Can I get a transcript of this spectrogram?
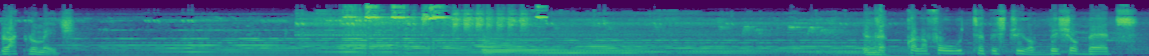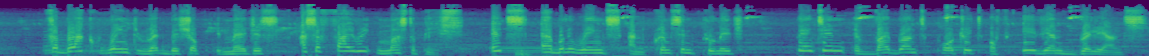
black plumage. In the colorful tapestry of bishop birds, the black-winged red bishop emerges as a fiery masterpiece. Its ebony wings and crimson plumage painting a vibrant portrait of avian brilliance.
